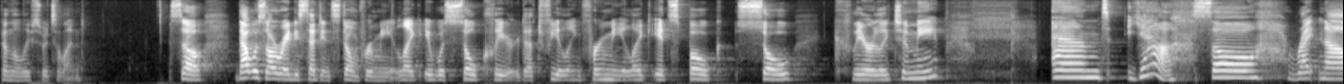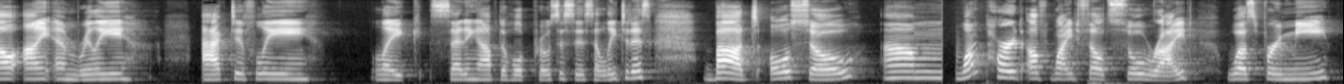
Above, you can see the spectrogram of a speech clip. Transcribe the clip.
gonna leave Switzerland. So that was already set in stone for me. Like it was so clear that feeling for me. Like it spoke so clearly to me. And yeah, so right now I am really actively like setting up the whole processes that lead to this, but also um, one part of why it felt so right was for me,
